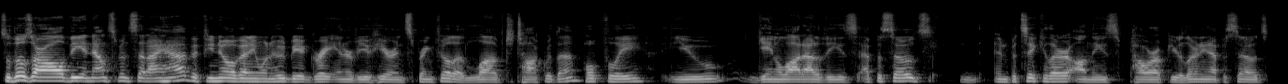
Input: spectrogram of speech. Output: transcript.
So those are all the announcements that I have. If you know of anyone who'd be a great interview here in Springfield, I'd love to talk with them. Hopefully, you gain a lot out of these episodes, in particular on these Power Up Your Learning episodes.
